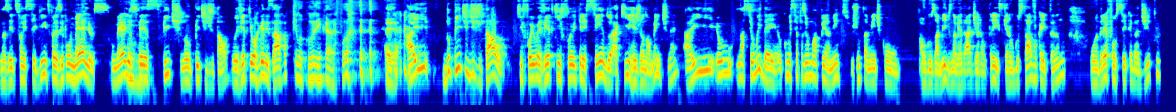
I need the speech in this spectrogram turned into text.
nas edições seguintes, por exemplo, o Melius. O Melius uhum. fez pitch no Pitch Digital, no evento que eu organizava. Que loucura, hein, cara? Pô. É, aí, do Pitch Digital, que foi um evento que foi crescendo aqui regionalmente, né? Aí eu nasceu uma ideia. Eu comecei a fazer um mapeamento juntamente com alguns amigos, na verdade eram três, que era o Gustavo Caetano, o André Fonseca da Dito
